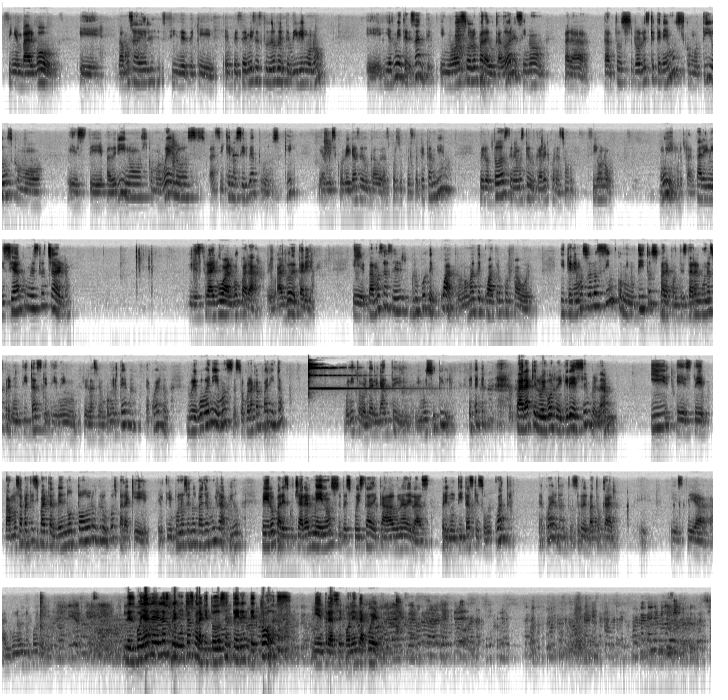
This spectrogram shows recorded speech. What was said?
sin embargo, eh, vamos a ver si desde que empecé mis estudios lo entendí bien o no, eh, y es muy interesante, y no es solo para educadores, sino para tantos roles que tenemos, como tíos, como este, padrinos, como abuelos, así que nos sirve a todos, ¿ok? Y a mis colegas educadoras, por supuesto que también, pero todos tenemos que educar el corazón, ¿sí o no? Muy importante. Para iniciar con nuestra charla, les traigo algo, para, algo de tarea. Eh, vamos a hacer grupos de cuatro, no más de cuatro, por favor. Y tenemos solo cinco minutitos para contestar algunas preguntitas que tienen relación con el tema, ¿de acuerdo? Luego venimos, les toco la campanita, bonito, ¿verdad? Elegante y, y muy sutil, para que luego regresen, ¿verdad? Y este, vamos a participar, tal vez no todos los grupos, para que el tiempo no se nos vaya muy rápido, pero para escuchar al menos respuesta de cada una de las preguntitas que son cuatro, ¿de acuerdo? Entonces les va a tocar eh, este, a, algunos grupos. De... Les voy a leer las preguntas para que todos se enteren de todas, mientras se ponen de acuerdo.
